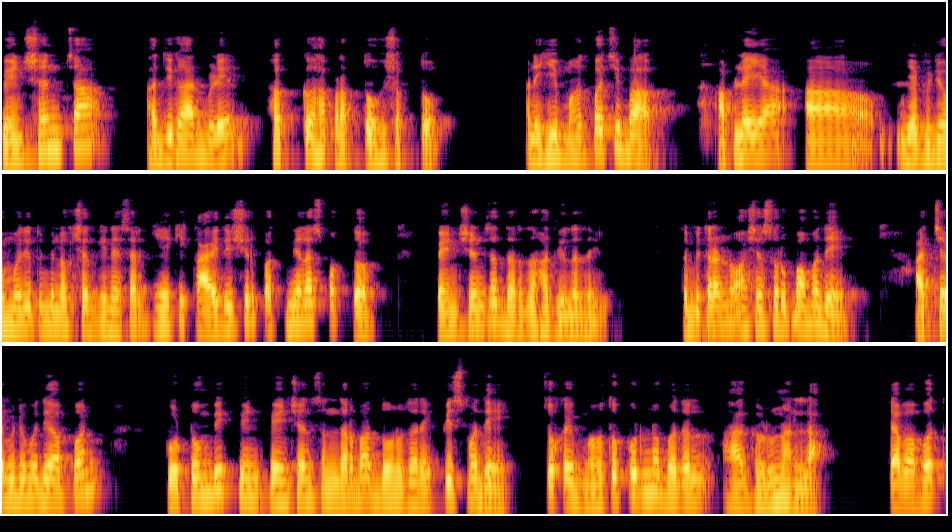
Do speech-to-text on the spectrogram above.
पेन्शनचा अधिकार मिळेल हक्क हा प्राप्त होऊ शकतो. आणि ही महत्त्वाची बाब आपल्या या आ, या व्हिडिओमध्ये तुम्ही लक्षात घेण्यासारखी आहे की कायदेशीर पत्नीलाच फक्त पेन्शनचा दर्जा हा दिला जाईल. तर मित्रांनो अशा स्वरूपामध्ये आजच्या व्हिडिओमध्ये आपण कौटुंबिक पेन्शन संदर्भात दोन हजार एकवीसमध्ये जो काही महत्त्वपूर्ण बदल हा घडून आणला त्याबाबत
